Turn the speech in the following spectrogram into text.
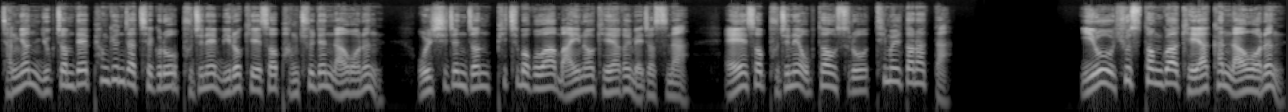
작년 6점대 평균 자책으로 부진의 미러키에서 방출된 나우어는 올 시즌 전 피츠버그와 마이너 계약을 맺었으나 애에서 부진의 옵트아웃으로 팀을 떠났다. 이후 휴스턴과 계약한 나우어는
